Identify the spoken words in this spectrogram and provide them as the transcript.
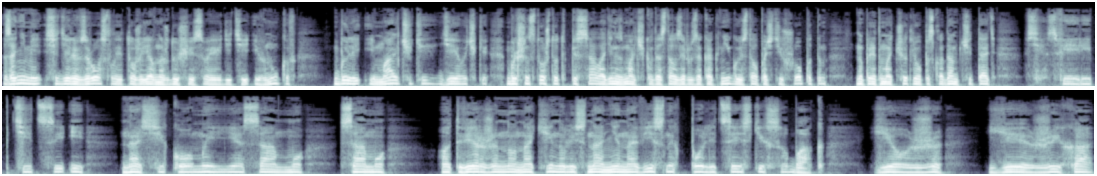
за ними сидели взрослые, тоже явно ждущие своих детей и внуков. Были и мальчики, девочки. Большинство что-то писало. Один из мальчиков достал из рюкзака книгу и стал почти шепотом, но при этом отчетливо по складам читать «Все звери, птицы и насекомые само, само...» отверженно накинулись на ненавистных полицейских собак. Еж, ежиха,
